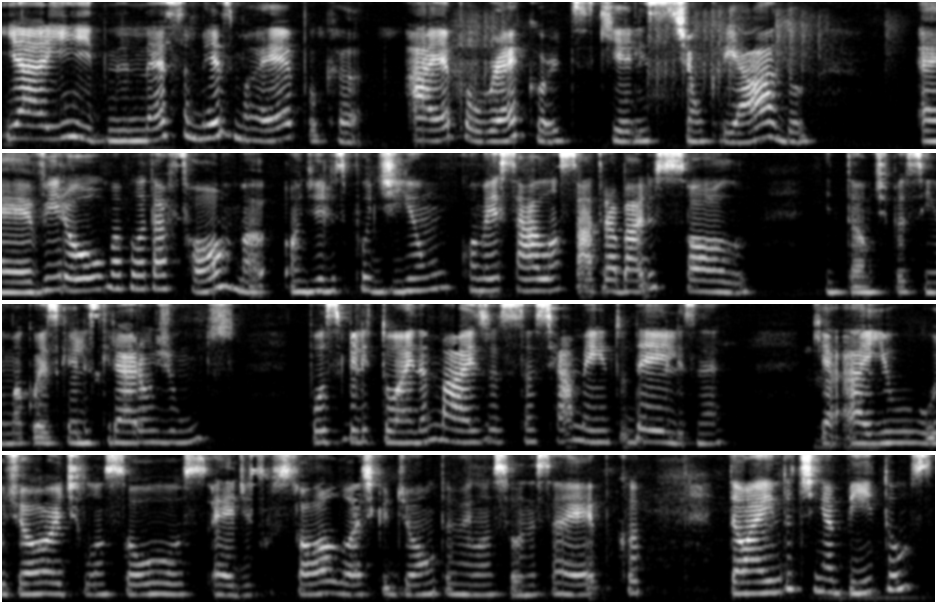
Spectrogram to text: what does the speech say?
E aí, nessa mesma época, a Apple Records, que eles tinham criado, é, virou uma plataforma onde eles podiam começar a lançar trabalho solo. Então, tipo assim, uma coisa que eles criaram juntos possibilitou ainda mais o distanciamento deles, né? Que aí o, o George lançou é, disco solo, acho que o John também lançou nessa época. Então ainda tinha Beatles,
